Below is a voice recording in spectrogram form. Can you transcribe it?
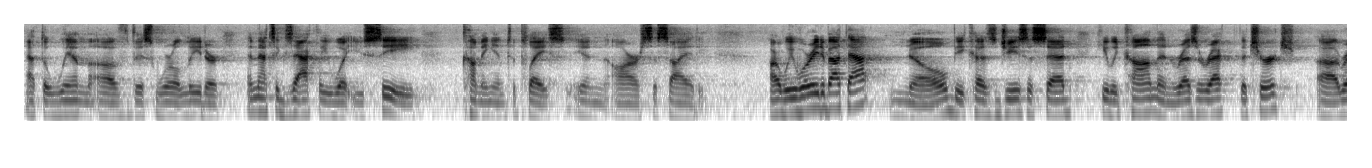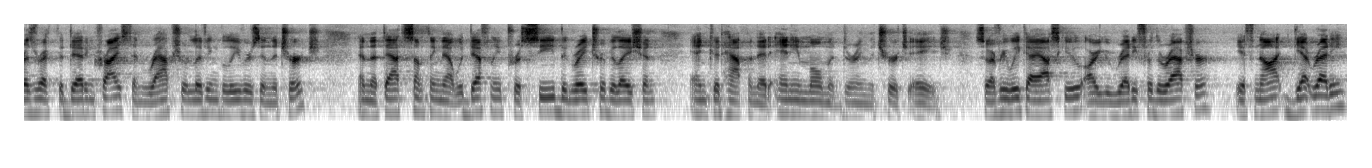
at the whim of this world leader. And that's exactly what you see coming into place in our society. Are we worried about that? No, because Jesus said he would come and resurrect the church, uh, resurrect the dead in Christ, and rapture living believers in the church, and that that's something that would definitely precede the Great Tribulation and could happen at any moment during the church age. So every week I ask you, are you ready for the rapture? If not, get ready,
